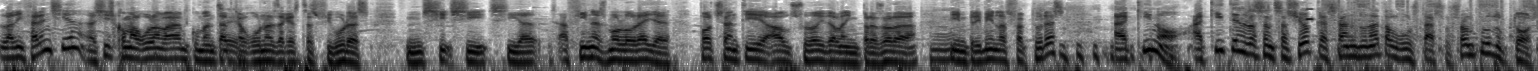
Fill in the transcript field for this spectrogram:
la diferència, així com alguna vegada hem comentat Sí. sí. que algunes d'aquestes figures, mm, si, si, si afines molt l'orella, pots sentir el soroll de la impressora mm. imprimint les factures. Aquí no. Aquí tens la sensació que s'han donat el gustasso. Són productors.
